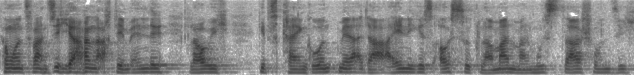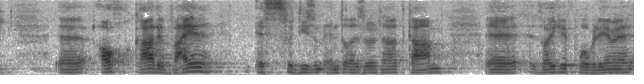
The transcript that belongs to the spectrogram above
25 Jahre nach dem Ende, glaube ich, gibt es keinen Grund mehr, da einiges auszuklammern. Man muss da schon sich, äh, auch gerade weil es zu diesem Endresultat kam, äh, solche Probleme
